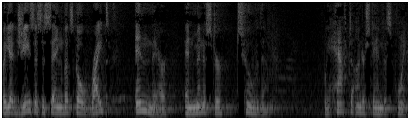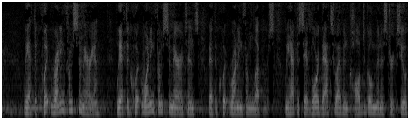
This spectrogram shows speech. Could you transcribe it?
But yet Jesus is saying, let's go right in there and minister to them. We have to understand this point. We have to quit running from Samaria. We have to quit running from Samaritans. We have to quit running from lepers. We have to say, Lord, that's who I've been called to go minister to,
